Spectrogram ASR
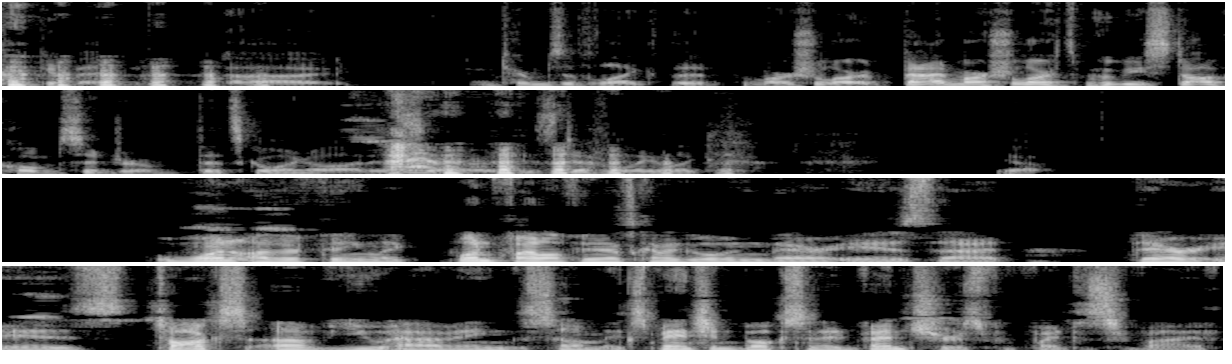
thick of it. Uh, in terms of like the martial art bad martial arts movie Stockholm syndrome that's going on, it's, uh, it's definitely like. One other thing, like one final thing that's kind of going there is that there is talks of you having some expansion books and adventures for Fight to Survive.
